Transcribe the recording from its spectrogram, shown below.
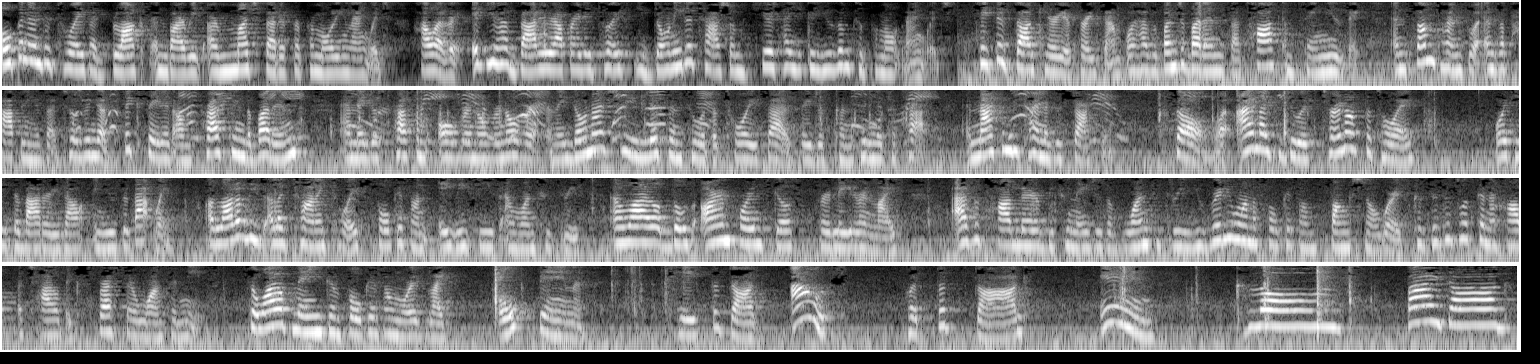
Open-ended toys like blocks and Barbies are much better for promoting language. However, if you have battery operated toys, you don't need to trash them. Here's how you can use them to promote language. Take this dog carrier, for example. It has a bunch of buttons that talk and play music. And sometimes what ends up happening is that children get fixated on pressing the buttons and they just press them over and over and over and they don't actually listen to what the toy says. They just continue to press and that can be kind of distracting. So what I like to do is turn off the toy or take the batteries out and use it that way. A lot of these electronic toys focus on ABCs and one, two, threes. And while those are important skills for later in life, as a toddler between ages of one to three, you really want to focus on functional words because this is what's going to help a child express their wants and needs. So while playing, you can focus on words like open, take the dog out, put the dog in, close, bye dog.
